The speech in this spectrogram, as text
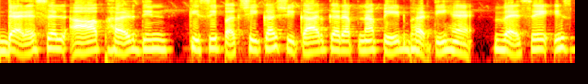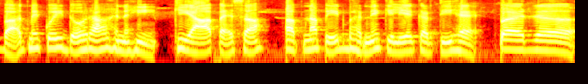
दरअसल आप हर दिन किसी पक्षी का शिकार कर अपना पेट भरती हैं। वैसे इस बात में कोई दो राह नहीं कि आप ऐसा अपना पेट भरने के लिए करती है। पर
